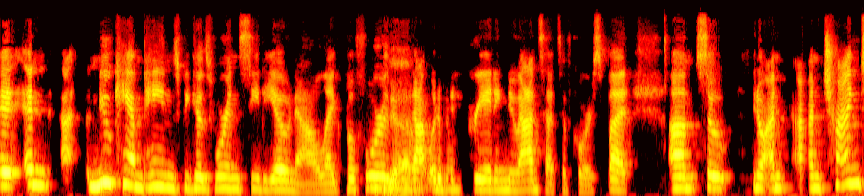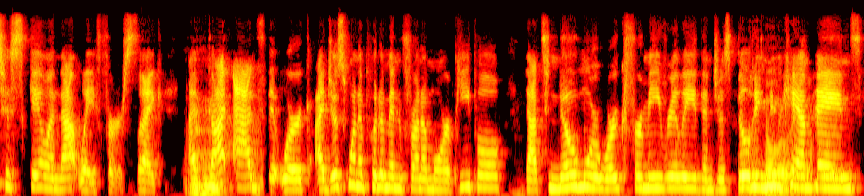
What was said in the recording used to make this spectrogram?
and uh, new campaigns because we're in CBO now. Like before, yeah. that would have been creating new ad sets, of course. But um, so you know, I'm I'm trying to scale in that way first. Like I've mm-hmm. got ads that work. I just want to put them in front of more people. That's no more work for me really than just building totally. new campaigns.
